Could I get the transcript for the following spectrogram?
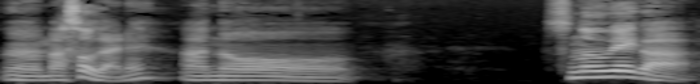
うん、まあそうだね。あのーその上が、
